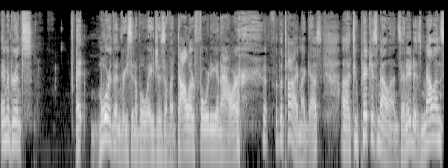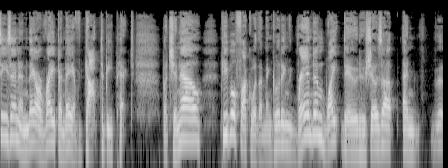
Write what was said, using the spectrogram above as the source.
immigrants at more than reasonable wages of a dollar forty an hour for the time, I guess, uh, to pick his melons. And it is melon season and they are ripe and they have got to be picked. But you know, people fuck with him, including random white dude who shows up and uh,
